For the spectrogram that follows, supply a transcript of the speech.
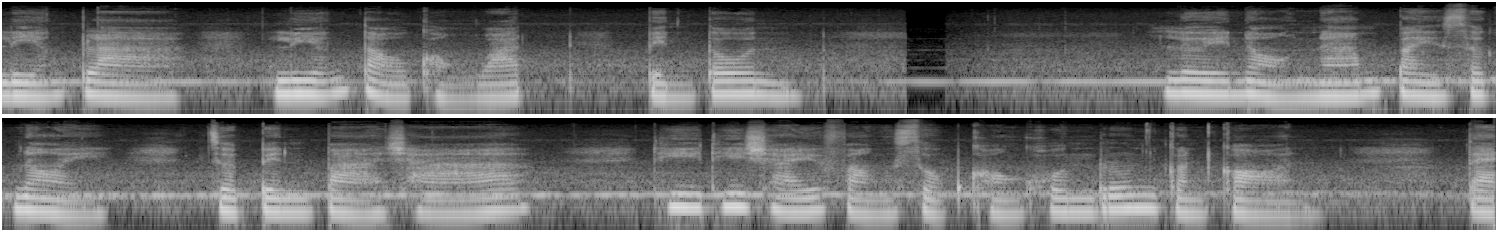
เลี้ยงปลา เลี้ยงเต่าของวัด เป็นต้น เลยหนองน้ำไปสักหน่อย จะเป็นป่าช้า ที่ที่ใช้ฝังศพของคนรุ่นก่อนๆ แต่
